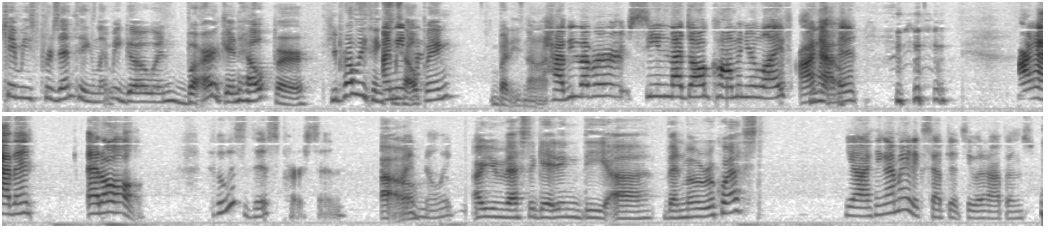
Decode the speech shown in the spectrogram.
Kimmy's presenting. Let me go and bark and help her. He probably thinks I he's mean- helping, but he's not. Have you ever seen that dog calm in your life? I No. haven't. I haven't at all. Who is this person? I have Uh oh. no idea. Are you investigating the uh, Venmo request? Yeah, I think I might accept it. See what happens.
